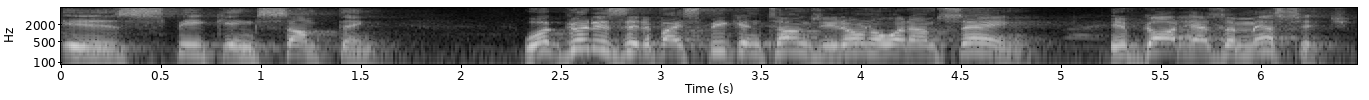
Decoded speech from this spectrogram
is speaking something. What good is it if I speak in tongues and you don't know what I'm saying? If God has a message,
